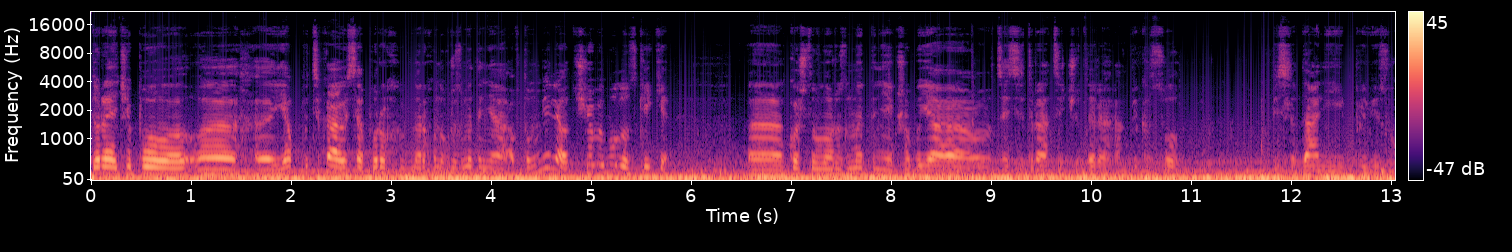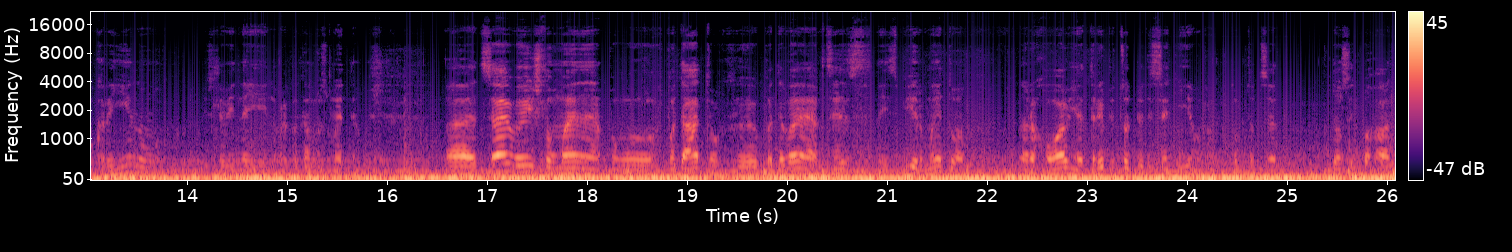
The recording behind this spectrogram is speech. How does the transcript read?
До речі, по, е, е, я поцікавився по, на рахунок розмитнення автомобіля. От що би було, скільки е, коштувало розмитнення, якщо б я цей Citroen C4 Grand Picasso після Данії привіз в Україну, після війни і, наприклад, там розмитнив. Е, це вийшло в мене по податок, е, ПДВ, акцизний збір, мито. Нарахував я 3,550 євро. Тобто це досить багато.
